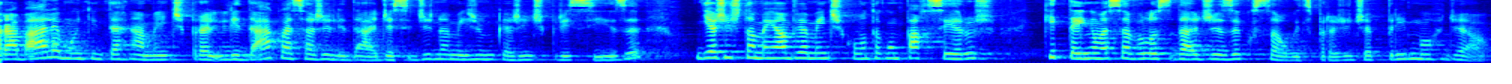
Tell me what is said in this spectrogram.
trabalha muito internamente para lidar com essa agilidade, esse dinamismo que a gente precisa. E a gente também, obviamente, conta com parceiros que tenham essa velocidade de execução. Isso para a gente é primordial.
